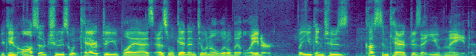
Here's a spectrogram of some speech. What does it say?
You can also choose what character you play as, as we'll get into in a little bit later but you can choose custom characters that you've made.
